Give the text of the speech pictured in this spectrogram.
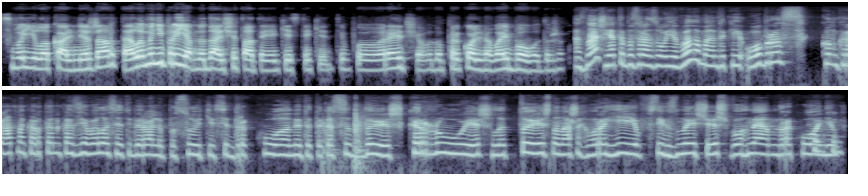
свої локальні жарти. Але мені приємно да, читати якісь такі типу речі. Воно прикольно, вайбово дуже. А знаєш, я тебе зразу уявила, в мене такий образ, конкретна картинка з'явилася, і тобі реально пасують ті всі дракони, ти така сидиш, керуєш, летиш на наших ворогів, всіх знищуєш вогнем драконів.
